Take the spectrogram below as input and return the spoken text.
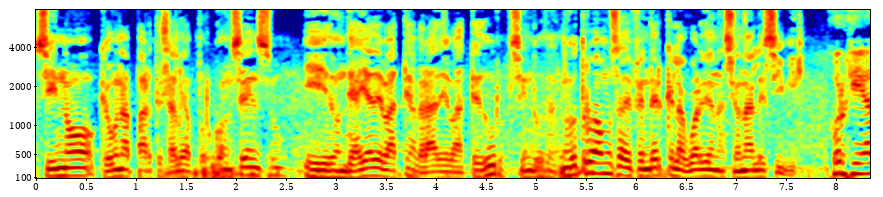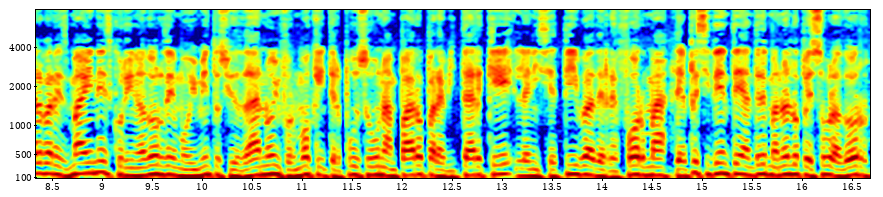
sino que una parte salga por consenso y donde haya debate habrá debate duro, sin duda. Nosotros vamos a defender que la Guardia Nacional es civil. Jorge Álvarez Maínez, coordinador de Movimiento Ciudadano, informó que interpuso un amparo para evitar que la iniciativa de reforma del presidente Andrés Manuel López Obrador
